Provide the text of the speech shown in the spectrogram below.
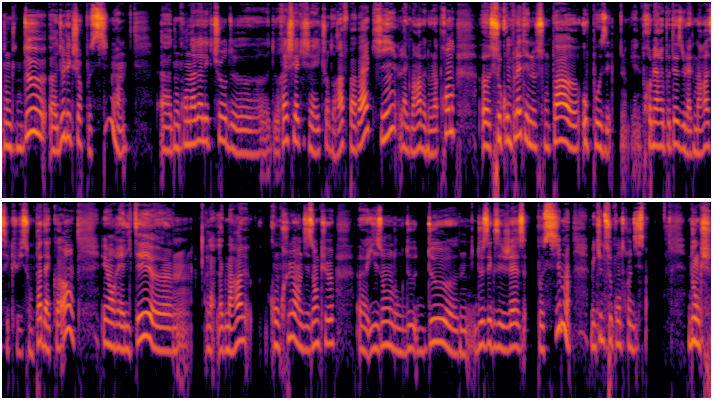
Donc deux, deux lectures possibles. Euh, donc on a la lecture de, de Lakish et la lecture de Rav Papa qui, l'Agmara va nous l'apprendre, euh, se complètent et ne sont pas euh, opposés. a une première hypothèse de l'Agmara, c'est qu'ils ne sont pas d'accord. Et en réalité, l'Agmara conclut en disant que ils ont donc deux, deux, exégèses possibles, mais qui ne se contredisent pas. Donc,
